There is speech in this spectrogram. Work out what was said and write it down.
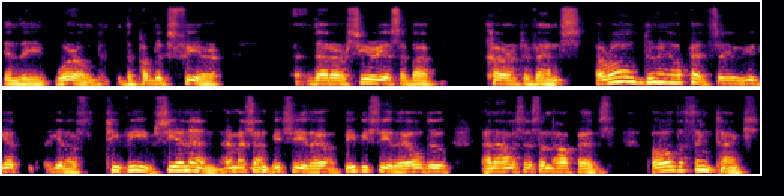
in the world, the public sphere, uh, that are serious about current events are all doing op-eds. So you, you get, you know, TV, CNN, MSNBC, they, BBC, they all do analysis and op-eds. All the think tanks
